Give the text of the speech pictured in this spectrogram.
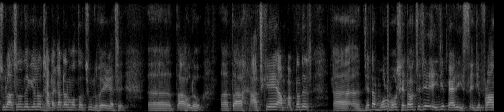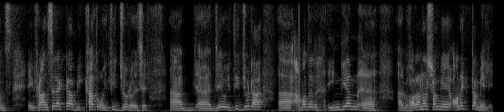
চুল আছড়াতে গেলেও ঝাঁটা কাটার মতো চুল হয়ে গেছে। তা হলো তা আজকে আপনাদের যেটা বলব সেটা হচ্ছে যে এই যে প্যারিস, এই যে ফ্রান্স, এই ফ্রান্সের একটা বিখ্যাত ঐতিহ্য রয়েছে। যে ঐতিহ্যটা আমাদের ইন্ডিয়ান ঘরানার সঙ্গে অনেকটা মেলে।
